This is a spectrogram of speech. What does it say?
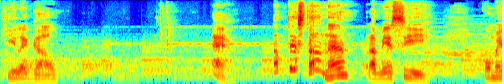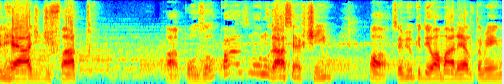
Que legal. É, estamos testando, né? Para ver se como ele reage de fato. Ó, pousou quase no lugar certinho. Ó, você viu que deu amarelo também,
